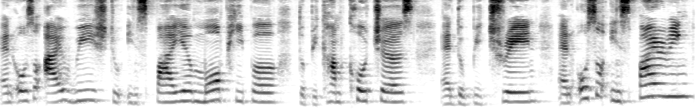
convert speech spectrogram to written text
And also I wish to inspire more people to become coaches and to be trained and also inspiring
